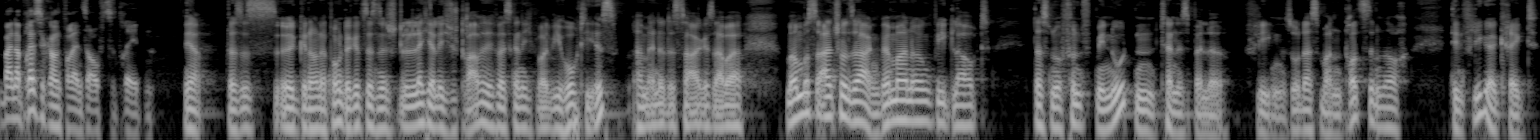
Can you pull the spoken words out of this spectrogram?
bei einer Pressekonferenz aufzutreten. Ja, das ist äh, genau der Punkt. Da gibt es eine lächerliche Strafe. Ich weiß gar nicht, wie hoch die ist am Ende des Tages. Aber man muss halt schon sagen, wenn man irgendwie glaubt, dass nur fünf Minuten Tennisbälle fliegen, so dass man trotzdem noch den Flieger kriegt,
